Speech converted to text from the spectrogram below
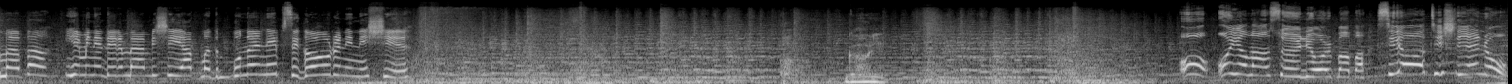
Baba, yemin ederim ben bir şey yapmadım. Bunların hepsi Gauru'nun işi. Gauri. O, o yalan söylüyor baba. Silahı ateşleyen o.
